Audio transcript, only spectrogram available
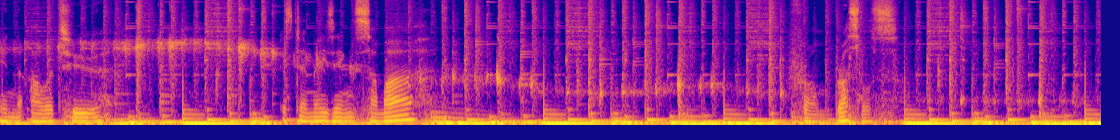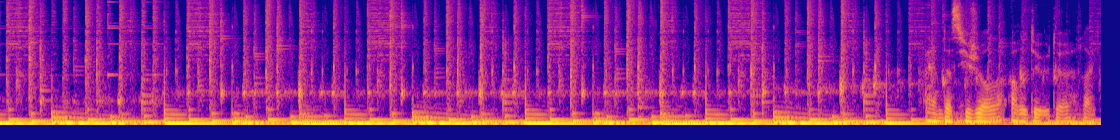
in hour two is the amazing Samar from Brussels. And as usual, I will do the like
